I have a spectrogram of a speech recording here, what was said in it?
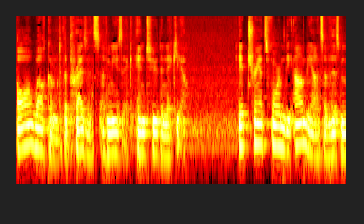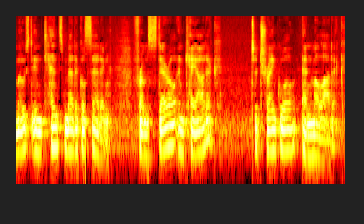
all welcomed the presence of music into the NICU. It transformed the ambiance of this most intense medical setting from sterile and chaotic to tranquil and melodic.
